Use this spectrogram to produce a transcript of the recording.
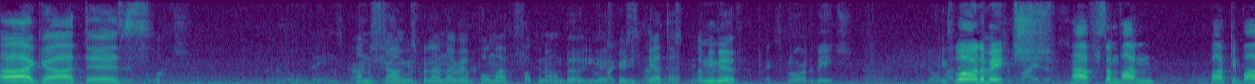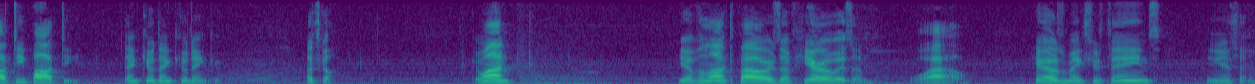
I got this. I'm the strongest, but I'm not gonna pull my fucking own boat. You guys crazy? Get out that. Let me move. Explore the beach. Explore the beach. Have some fun. Party, party, party. Thank you, thank you, thank you. Let's go. Come on. You have unlocked the powers of heroism. Wow. Heroes makes your things and your thing.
